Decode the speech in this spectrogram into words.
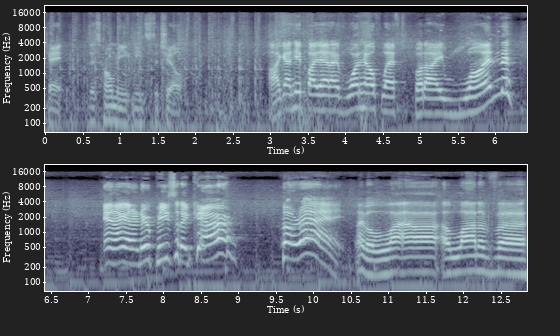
Okay, this homie needs to chill. I got hit by that, I have one health left, but I won? And I got a new piece of the car? All right. I have a lot, a lot of, uh,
